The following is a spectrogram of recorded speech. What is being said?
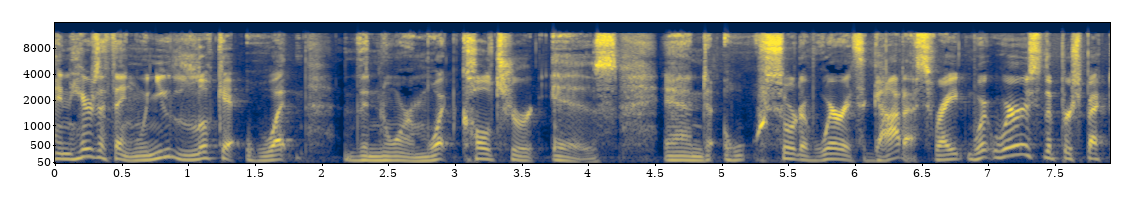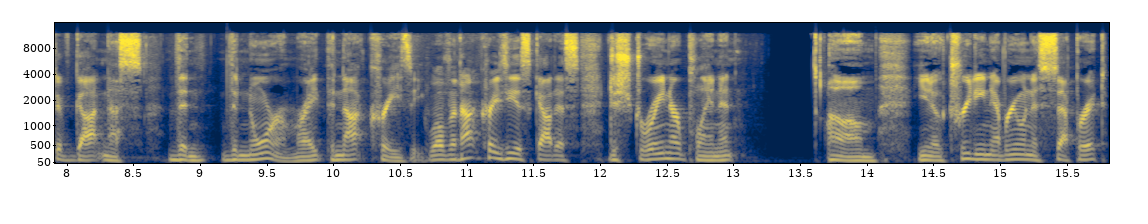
and here's the thing when you look at what the norm, what culture is, and sort of where it's got us, right? where, where is the perspective gotten us the, the norm, right? The not crazy. Well, the not crazy has got us destroying our planet. Um, you know, treating everyone as separate.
